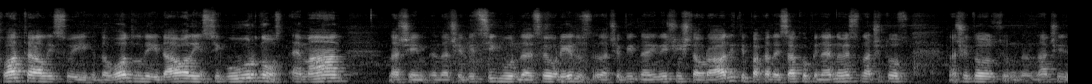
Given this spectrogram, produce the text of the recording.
hvatali su ih, dovodili i davali im sigurnost, eman, znači, znači da će biti sigurno da je sve u redu, da će biti da neće ništa uraditi, pa kada ih sakupi na jedno mjesto, znači to znači to znači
